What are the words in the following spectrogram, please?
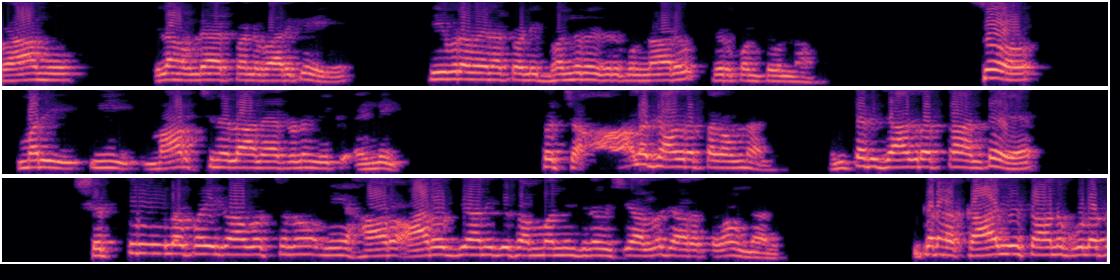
రాము ఇలా ఉండేటువంటి వారికి తీవ్రమైనటువంటి ఇబ్బందులు ఎదుర్కొన్నారు ఎదుర్కొంటూ ఉన్నారు సో మరి ఈ మార్చి నెల అనేటువంటి మీకు ఎండింగ్ సో చాలా జాగ్రత్తగా ఉండాలి. ఎంతటి జాగ్రత్త అంటే శత్రువులపై కావచ్చును మీ ఆరోగ్యానికి సంబంధించిన విషయాల్లో జాగ్రత్తగా ఉండాలి. ఇక్కడ కార్య సానుకూలత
